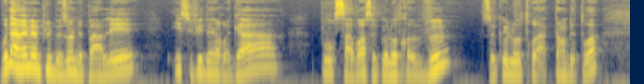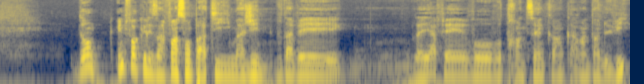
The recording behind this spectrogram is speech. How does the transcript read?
Vous n'avez même plus besoin de parler. Il suffit d'un regard pour savoir ce que l'autre veut, ce que l'autre attend de toi. Donc, une fois que les enfants sont partis, imagine, vous avez, vous avez fait vos, vos 35 ans, 40 ans de vie.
